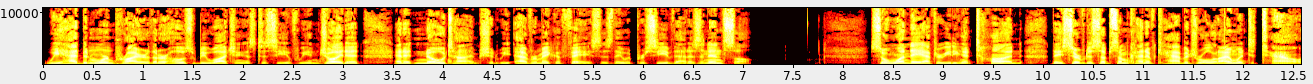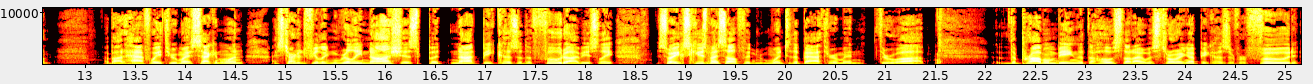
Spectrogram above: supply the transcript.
We had been warned prior that our host would be watching us to see if we enjoyed it, and at no time should we ever make a face as they would perceive that as an insult. So one day after eating a ton, they served us up some kind of cabbage roll, and I went to town. About halfway through my second one, I started feeling really nauseous, but not because of the food, obviously. So I excused myself and went to the bathroom and threw up. The problem being that the host thought I was throwing up because of her food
